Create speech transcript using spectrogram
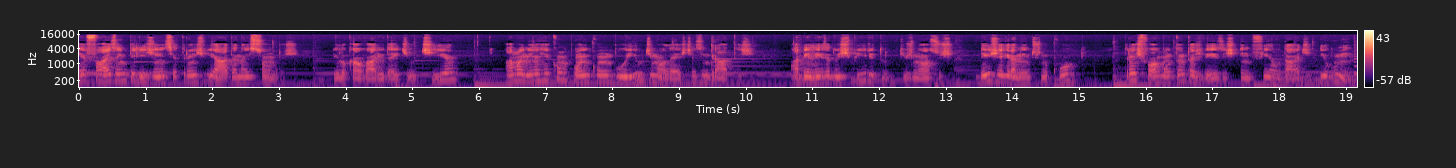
refaz a inteligência transviada nas sombras, pelo calvário da idiotia, amanhã recompõe com um buril de moléstias ingratas. A beleza do espírito que os nossos desregramentos no corpo transformam tantas vezes em fealdade e ruína.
